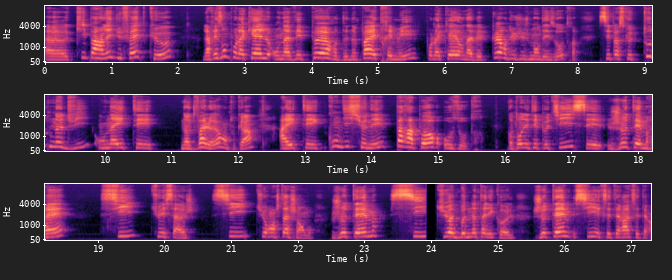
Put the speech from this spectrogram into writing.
euh, qui parlait du fait que la raison pour laquelle on avait peur de ne pas être aimé, pour laquelle on avait peur du jugement des autres, c'est parce que toute notre vie, on a été, notre valeur en tout cas, a été conditionnée par rapport aux autres. Quand on était petit, c'est je t'aimerais si tu es sage, si tu ranges ta chambre, je t'aime si tu as de bonnes notes à l'école, je t'aime si, etc., etc.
